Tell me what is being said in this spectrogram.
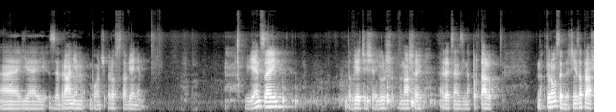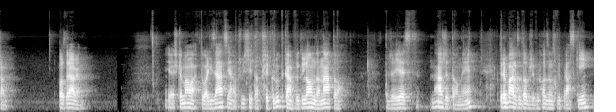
e, jej zebraniem bądź rozstawieniem. Więcej dowiecie się już w naszej recenzji na portalu, na którą serdecznie zapraszam. Pozdrawiam. Jeszcze mała aktualizacja. Oczywiście ta przekrótka wygląda na to, że jest na żetony, które bardzo dobrze wychodzą z wypraski.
